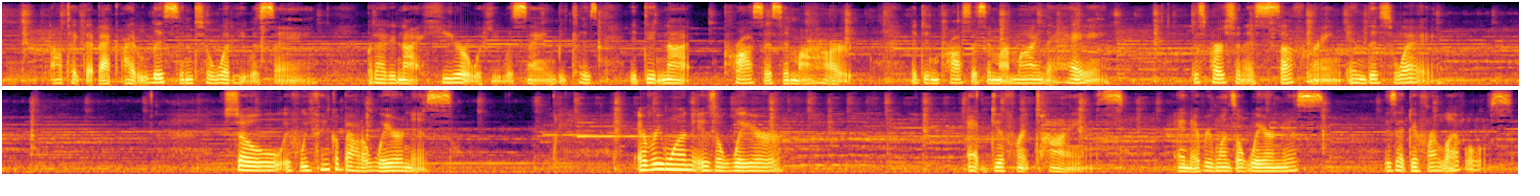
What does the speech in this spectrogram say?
I'll take that back. I listened to what he was saying, but I did not hear what he was saying because it did not process in my heart it didn't process in my mind that, hey, this person is suffering in this way. So, if we think about awareness, everyone is aware at different times, and everyone's awareness is at different levels.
